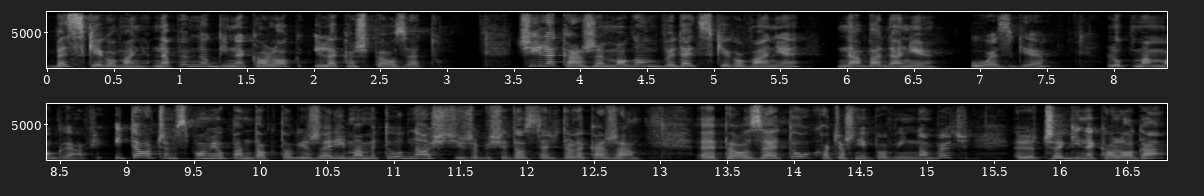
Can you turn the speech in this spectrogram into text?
Bez skierowania. Na pewno ginekolog i lekarz POZ-u. Ci lekarze mogą wydać skierowanie na badanie USG lub mammografię. I to, o czym wspomniał pan doktor, jeżeli mamy trudności, żeby się dostać do lekarza e, POZ-u, chociaż nie powinno być, e, czy ginekologa,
